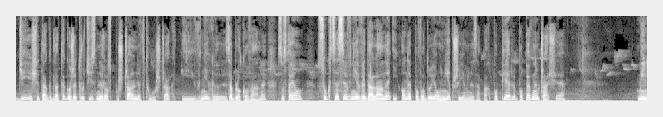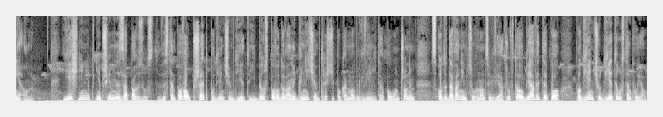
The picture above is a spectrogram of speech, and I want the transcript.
Dzieje się tak dlatego, że trucizny rozpuszczalne w tłuszczach i w nich zablokowane zostają sukcesywnie wydalane i one powodują nieprzyjemny zapach. Po, pier- po pewnym czasie minie on. Jeśli nieprzyjemny zapach z ust występował przed podjęciem diety i był spowodowany gniciem treści pokarmowych w jelitach połączonym z oddawaniem cuchnących wiatrów, to objawy te po podjęciu diety ustępują.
